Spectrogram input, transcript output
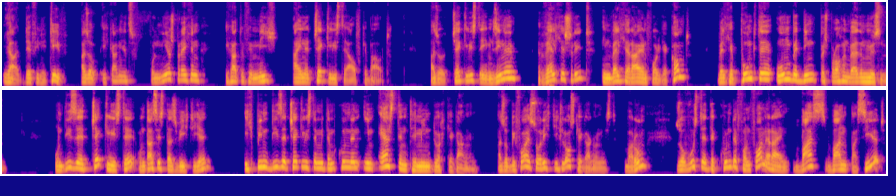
Ja, definitiv. Also ich kann jetzt von mir sprechen. Ich hatte für mich eine Checkliste aufgebaut. Also Checkliste im Sinne, welcher Schritt in welcher Reihenfolge kommt, welche Punkte unbedingt besprochen werden müssen. Und diese Checkliste, und das ist das Wichtige, ich bin diese Checkliste mit dem Kunden im ersten Termin durchgegangen. Also bevor es so richtig losgegangen ist. Warum? So wusste der Kunde von vornherein, was wann passiert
